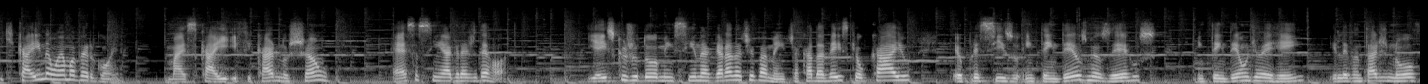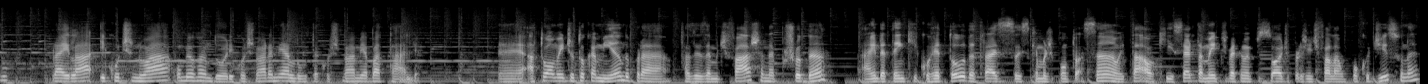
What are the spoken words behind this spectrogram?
E que cair não é uma vergonha, mas cair e ficar no chão, essa sim é a grande derrota. E é isso que o judô me ensina gradativamente. A cada vez que eu caio, eu preciso entender os meus erros, entender onde eu errei e levantar de novo para ir lá e continuar o meu randor, e continuar a minha luta, continuar a minha batalha. É, atualmente eu estou caminhando para fazer exame de faixa, né, pro Shodan, ainda tem que correr todo atrás desse esquema de pontuação e tal, que certamente vai ter um episódio pra gente falar um pouco disso, né?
